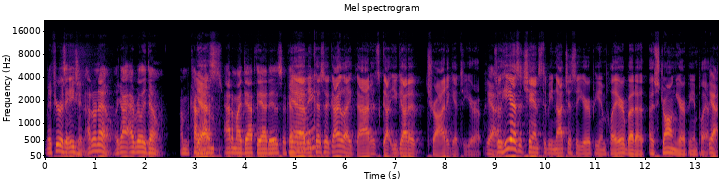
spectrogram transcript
I mean, if you're his agent, I don't know. Like I, I really don't. I'm kind of out, of, out of my depth. Yeah, it is. Okay. Yeah, Really? because a guy like that has got you got to try to get to Europe. Yeah. So he has a chance to be not just a European player, but a, a strong European player. Yeah.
